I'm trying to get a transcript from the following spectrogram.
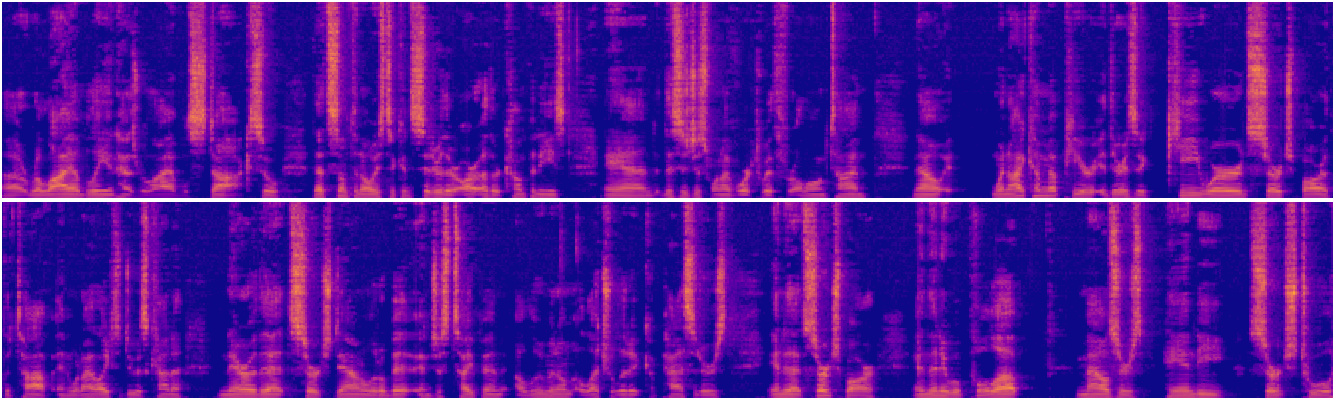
uh, reliably and has reliable stock. So that's something always to consider. There are other companies, and this is just one I've worked with for a long time. Now, when I come up here, there is a keyword search bar at the top, and what I like to do is kind of narrow that search down a little bit and just type in aluminum electrolytic capacitors into that search bar, and then it will pull up Mouser's handy search tool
